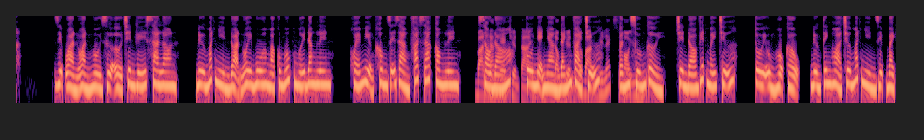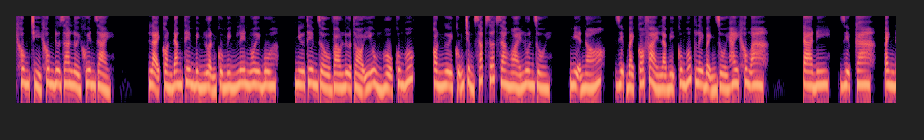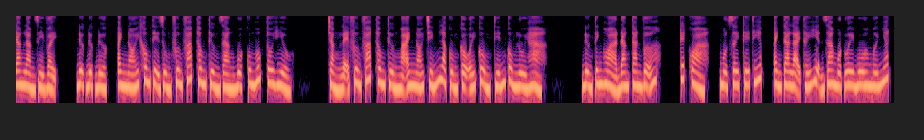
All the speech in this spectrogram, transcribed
Diệp Oản Oản ngồi dựa ở trên ghế salon, đưa mắt nhìn đoạn Weibo mà cung húc mới đăng lên, khóe miệng không dễ dàng phát giác cong lên. Sau đó, cô nhẹ nhàng đánh vài chữ, ấn xuống gửi, trên đó viết mấy chữ, tôi ủng hộ cậu, đường tinh hỏa trơ mắt nhìn Diệp Bạch không chỉ không đưa ra lời khuyên giải. Lại còn đăng thêm bình luận của mình lên Weibo, như thêm dầu vào lửa tỏ ý ủng hộ cung húc, còn người cũng chừng sắp rớt ra ngoài luôn rồi. Mịa nó, Diệp Bạch có phải là bị cung húc lây bệnh rồi hay không a? Ta đi, Diệp ca, anh đang làm gì vậy? Được được được, anh nói không thể dùng phương pháp thông thường ràng buộc cung húc tôi hiểu. Chẳng lẽ phương pháp thông thường mà anh nói chính là cùng cậu ấy cùng tiến cùng lùi hả? Đường tinh hỏa đang tan vỡ. Kết quả, một giây kế tiếp, anh ta lại thấy hiện ra một Weibo mới nhất.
